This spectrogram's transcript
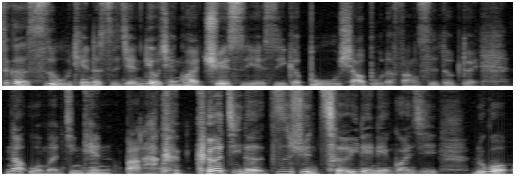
这个四五天的时间，六千块确实也是一个不无小补的方式，对不对？那我们今天把它跟科技的资讯扯一点点关系。如果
